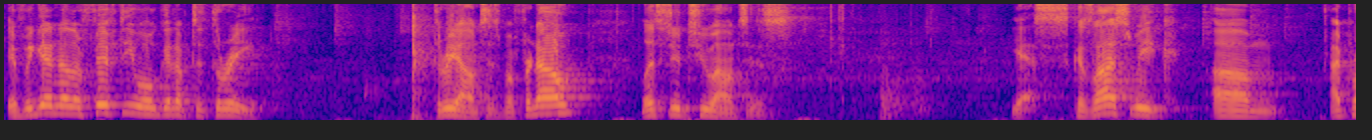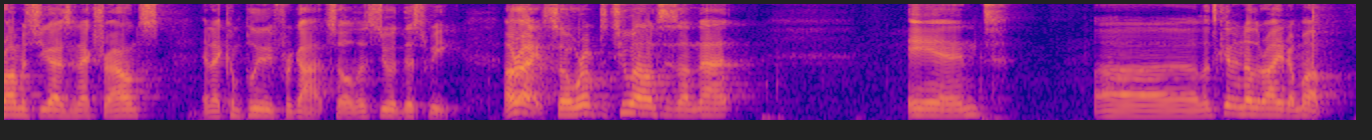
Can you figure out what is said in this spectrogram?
If we get another 50, we'll get up to three. Three ounces. But for now, let's do two ounces. Yes, because last week um, I promised you guys an extra ounce, and I completely forgot. So let's do it this week. All right, so we're up to two ounces on that. And uh, let's get another item up.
